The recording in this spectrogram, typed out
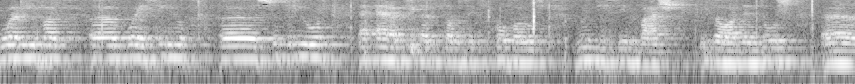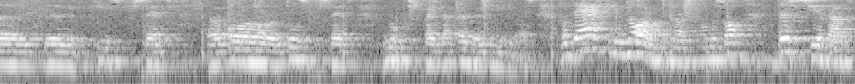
O nível uh, ensino superior era, portanto, estamos aqui com valores muitíssimo baixos e da ordem dos uh, de 15% uh, ou 12% no que respeita a 2011. Portanto, é essa enorme transformação da sociedade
